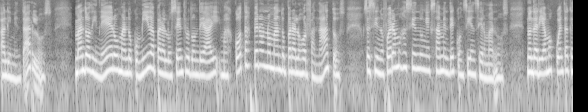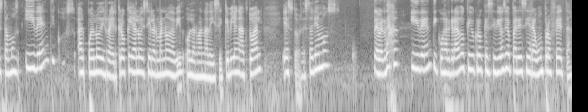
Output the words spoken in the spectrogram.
alimentarlos. Mando dinero, mando comida para los centros donde hay mascotas, pero no mando para los orfanatos. O sea, si no fuéramos haciendo un examen de conciencia, hermanos, nos daríamos cuenta que estamos idénticos al pueblo de Israel. Creo que ya lo decía el hermano David o la hermana Daisy, que bien actual esto. Estaríamos de verdad idénticos al grado que yo creo que si Dios se apareciera un profeta,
